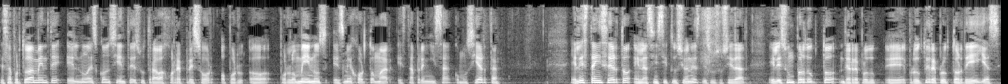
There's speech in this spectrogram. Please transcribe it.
Desafortunadamente, él no es consciente de su trabajo represor o por, o por lo menos es mejor tomar esta premisa como cierta. Él está inserto en las instituciones de su sociedad. Él es un producto, de eh, producto y reproductor de ellas.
